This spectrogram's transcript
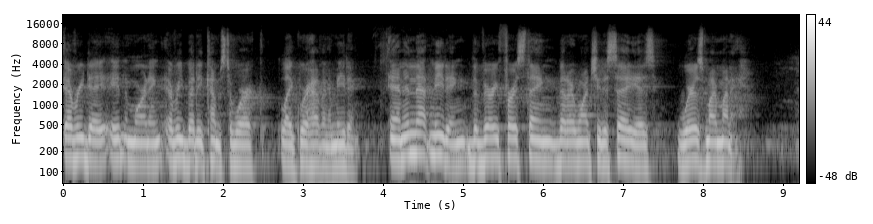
Every day, eight in the morning, everybody comes to work like we're having a meeting. And in that meeting, the very first thing that I want you to say is, Where's my money?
